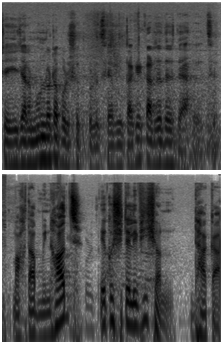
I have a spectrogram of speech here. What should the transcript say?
সেই ইজারা মূল্যটা পরিশোধ করেছে এবং তাকে কার্যাদেশ দেওয়া হয়েছে। মাহতাব মিনহাজ, একুশে টেলিভিশন, ঢাকা।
